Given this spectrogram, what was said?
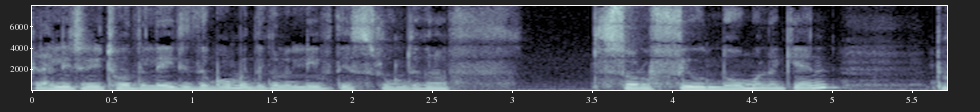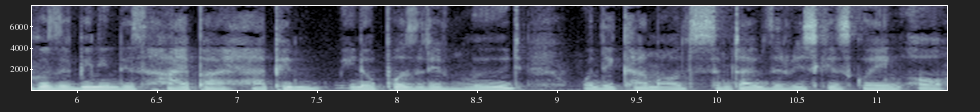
And I literally told the ladies the moment they're going to leave this room, they're going to f- sort of feel normal again because they've been in this hyper happy, you know, positive mood. When they come out, sometimes the risk is going, oh,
